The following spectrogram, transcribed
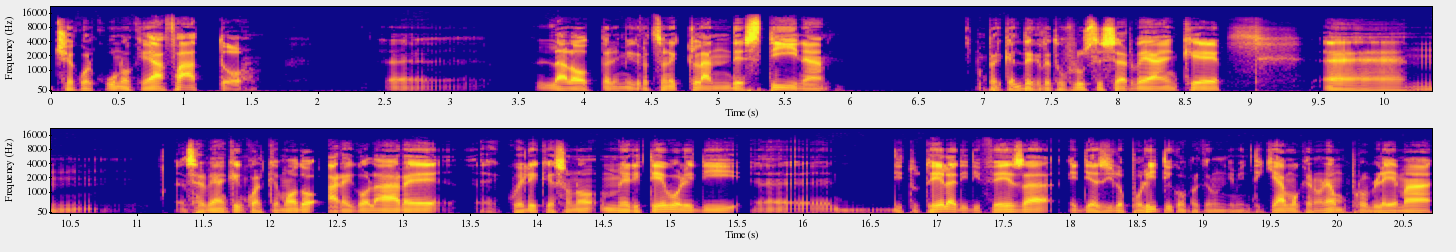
c'è qualcuno che ha fatto eh, la lotta all'immigrazione clandestina perché il decreto flussi serve anche, ehm, serve anche in qualche modo a regolare eh, quelli che sono meritevoli di, eh, di, tutela, di difesa e di asilo politico, perché non dimentichiamo che non è un problema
